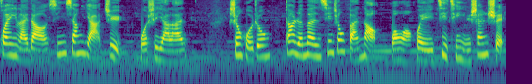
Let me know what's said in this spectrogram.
欢迎来到新乡雅聚，我是雅兰。生活中，当人们心生烦恼，往往会寄情于山水。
